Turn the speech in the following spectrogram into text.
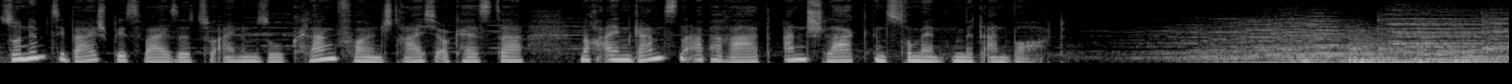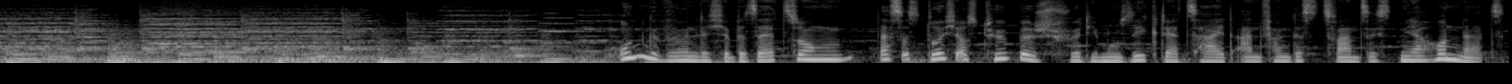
So nimmt sie beispielsweise zu einem so klangvollen Streichorchester noch einen ganzen Apparat an Schlaginstrumenten mit an Bord. Ungewöhnliche Besetzung, das ist durchaus typisch für die Musik der Zeit Anfang des 20. Jahrhunderts.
